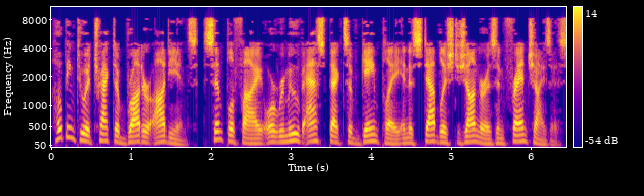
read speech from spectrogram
hoping to attract a broader audience, simplify or remove aspects of gameplay in established genres and franchises.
